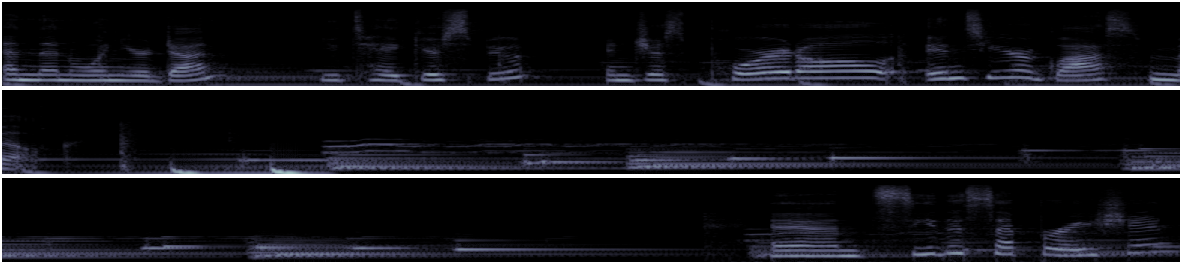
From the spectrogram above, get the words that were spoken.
And then when you're done, you take your spoon and just pour it all into your glass of milk. And see the separation?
